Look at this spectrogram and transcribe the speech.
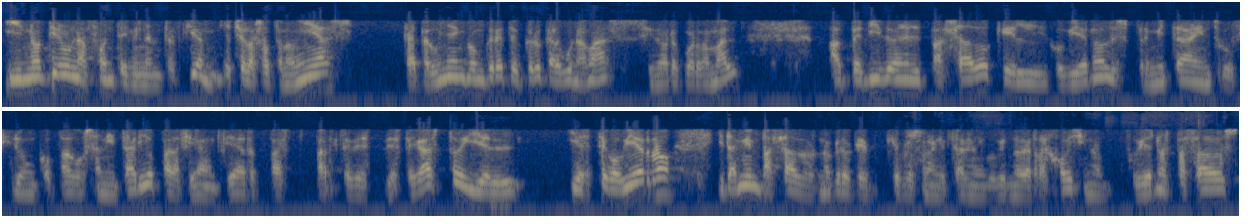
y no tiene una fuente de financiación. De hecho, las autonomías Cataluña en concreto, creo que alguna más, si no recuerdo mal, ha pedido en el pasado que el gobierno les permita introducir un copago sanitario para financiar parte de este gasto y el y este gobierno y también pasados, no creo que, que personalizar en el gobierno de Rajoy, sino gobiernos pasados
